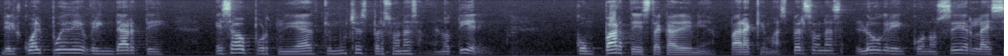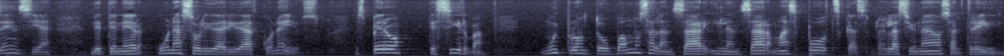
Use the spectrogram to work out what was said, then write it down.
del cual puede brindarte esa oportunidad que muchas personas no tienen. Comparte esta academia para que más personas logren conocer la esencia de tener una solidaridad con ellos. Espero te sirva. Muy pronto vamos a lanzar y lanzar más podcasts relacionados al trading.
